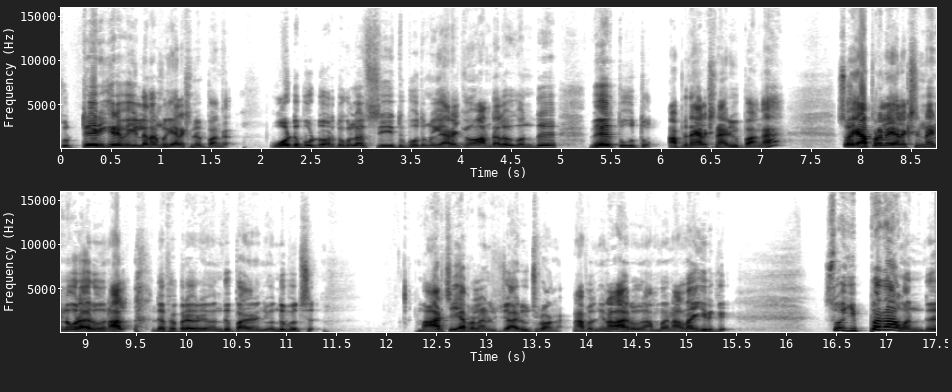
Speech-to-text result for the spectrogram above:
சுட்டெரிக்கிற வெயிலில் தான் நம்மளுக்கு எலெக்ஷன் வைப்பாங்க. ஓட்டு போட்டு வரத்துக்குள்ளே சீத்து போத்துன்னு இறக்கும். அந்த அளவுக்கு வந்து வேர்த்து ஊற்றும் அப்படி தான் எலெக்ஷன் அறிவிப்பாங்க. ஸோ ஏப்ரல் எலெக்ஷன்னா இன்னும் ஒரு அறுபது நாள். இந்த பிப்ரவரி வந்து பதினஞ்சு வந்து போச்சு. மார்ச் ஏப்ரல் அறிவிச்சு அறிவிச்சிருவாங்க. நாற்பத்தஞ்சு நாள் அறுபது ஐம்பது நாள் தான் இருக்குது ஸோ இப்போ தான் வந்து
